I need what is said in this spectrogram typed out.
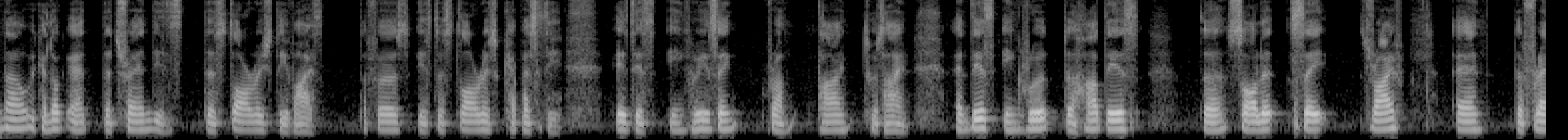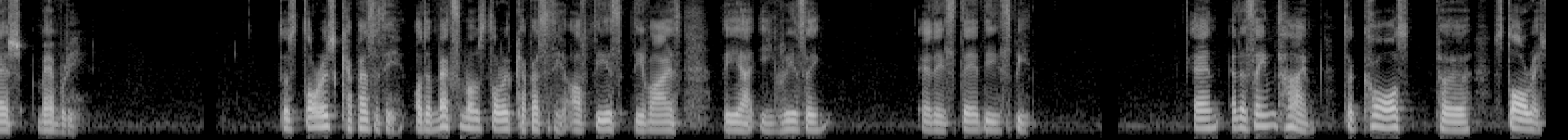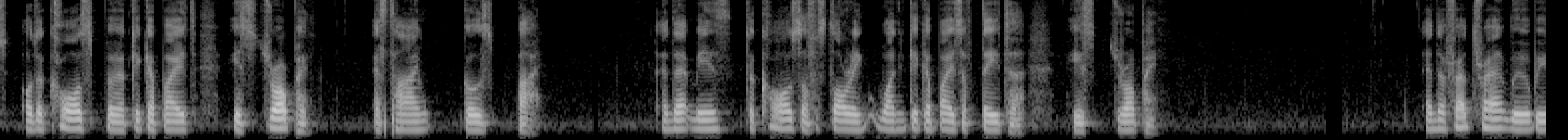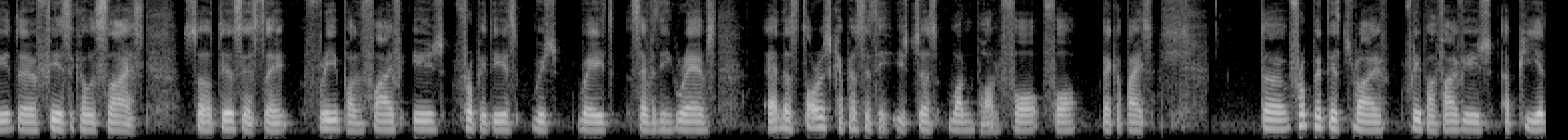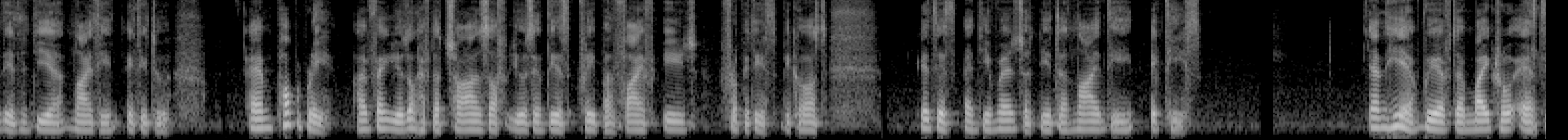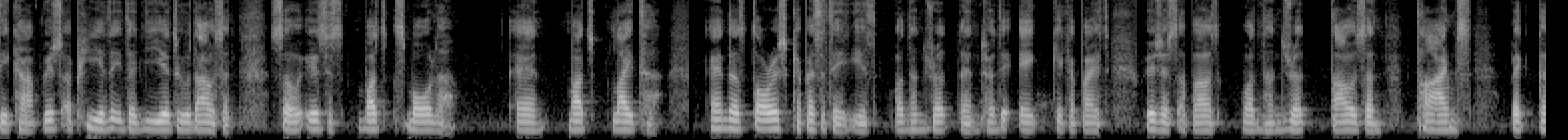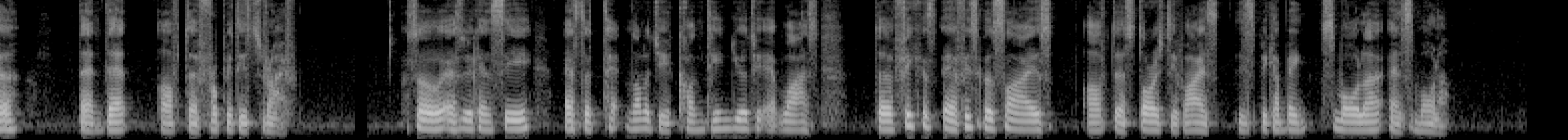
Now we can look at the trend in the storage device. The first is the storage capacity. It is increasing from time to time. And this includes the hard disk, the solid state drive, and the flash memory. The storage capacity or the maximum storage capacity of this device, they are increasing at a steady speed. And at the same time, the cost per storage or the cost per gigabyte is dropping as time goes by. And that means the cost of storing 1 gigabyte of data is dropping. And the third trend will be the physical size. So this is a 3.5 inch floppy disk which weighs 70 grams and the storage capacity is just 1.44 megabytes. The floppy disk drive 3.5 inch appeared in the year 1982 and probably I think you don't have the chance of using this 3.5 inch floppy disk because it is an invention in the 1980s. And here we have the micro SD card which appeared in the year 2000. So it is much smaller and much lighter. And the storage capacity is 128 gigabytes, which is about 100,000 times bigger than that of the floppy disk drive. So as you can see, as the technology continue to advance, the uh, physical size of the storage device is becoming smaller and smaller.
